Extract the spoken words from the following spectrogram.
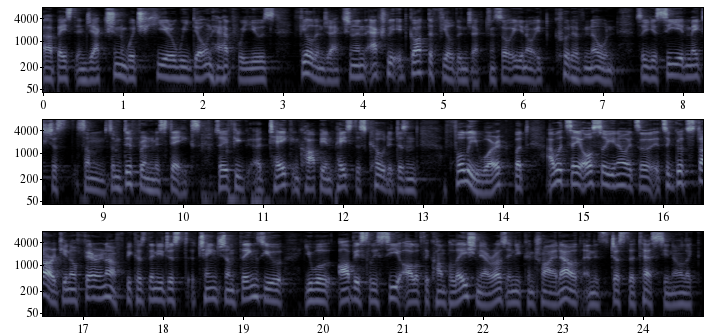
uh, based injection, which here we don't have, we use field injection and actually it got the field injection so you know it could have known. So you see it makes just some some different mistakes. So if you uh, take and copy and paste this code it doesn't fully work but i would say also you know it's a it's a good start you know fair enough because then you just change some things. You you will obviously see all of the compilation errors and you can try it out and it's just a test you know like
